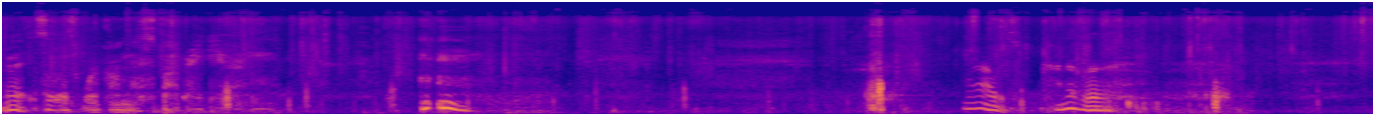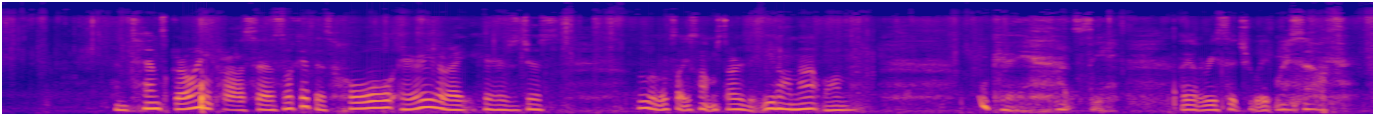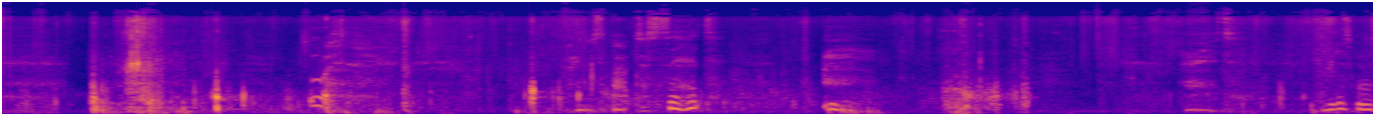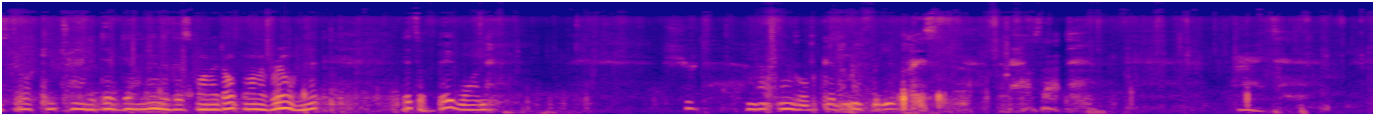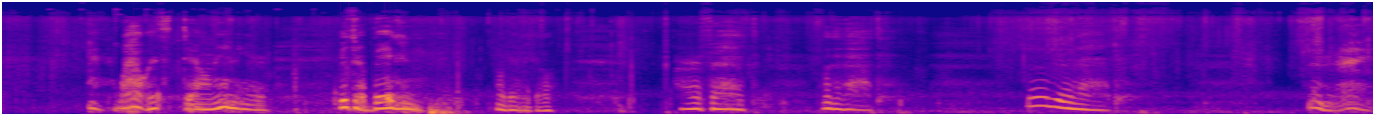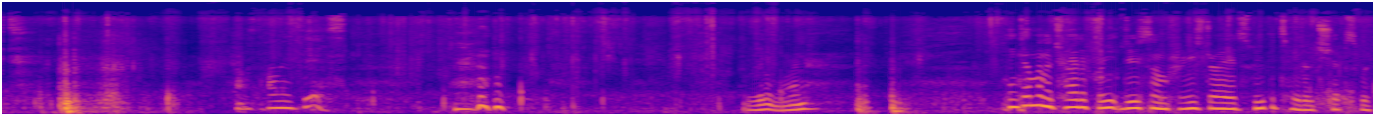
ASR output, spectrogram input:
All right, so let's work on this spot right here. wow, it's kind of a intense growing process. Look at this whole area right here is just, ooh, it looks like something started to eat on that one. Okay, let's see. I gotta resituate myself. Find a spot to sit. Alright. I'm just gonna still keep trying to dig down into this one. I don't want to ruin it. It's a big one. Shoot, I'm not angled good enough for you guys. How's that? Alright. Wow, it's down in here. It's a big one. Oh, there we go. Perfect. Look at that. Look at that. All right. How fun is this? Little one. I think I'm gonna try to do some freeze-dried sweet potato chips with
